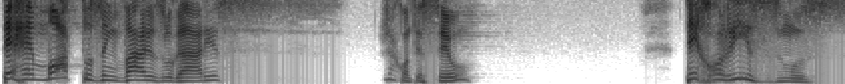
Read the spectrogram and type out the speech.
Terremotos em vários lugares já aconteceu. Terrorismos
